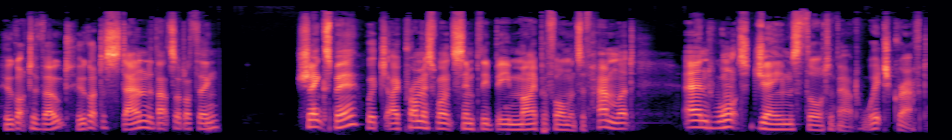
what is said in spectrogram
who got to vote, who got to stand, that sort of thing, Shakespeare, which I promise won't simply be my performance of Hamlet, and what James thought about witchcraft.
